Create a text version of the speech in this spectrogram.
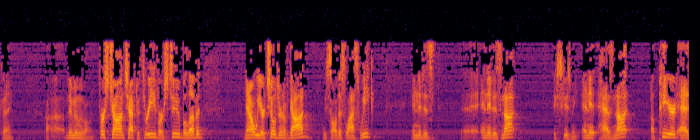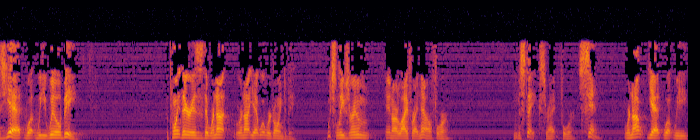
Okay? Uh, let me move on. 1 John chapter 3, verse 2, Beloved, now we are children of God. We saw this last week. And it is, and it is not, excuse me, and it has not appeared as yet what we will be. The point there is, is that we're not, we're not yet what we're going to be, which leaves room in our life right now for mistakes, right? For sin. We're not yet what we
